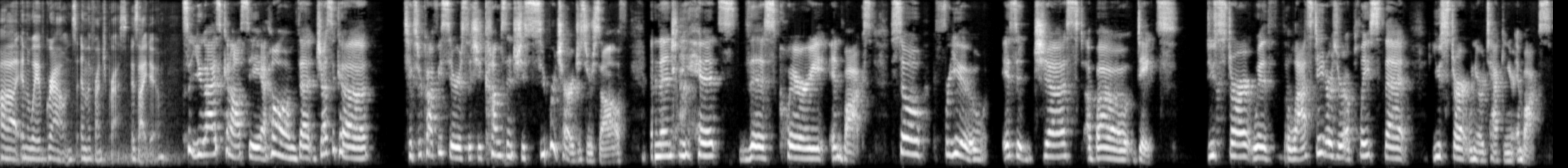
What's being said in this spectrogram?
uh, in the way of grounds in the French press as I do. So you guys can all see at home that Jessica takes her coffee seriously. She comes in, she supercharges herself, and then she hits this query inbox. So for you, is it just about dates? Do you start with the last date, or is there a place that you start when you're attacking your inbox?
